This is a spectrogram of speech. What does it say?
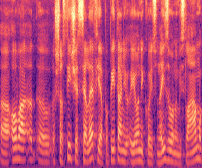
ova što se tiče selefija po pitanju i oni koji su na izvornom islamu,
